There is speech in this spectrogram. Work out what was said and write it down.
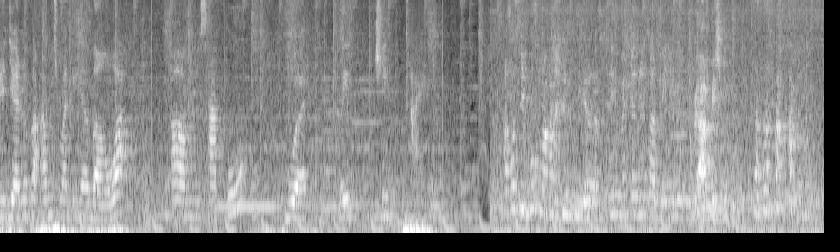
Dan jangan lupa kamu cuma tinggal bawa um, satu buat lip cheek eye. Aku sibuk makan gelas eh makannya sorbetnya dulu Sampai habis.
